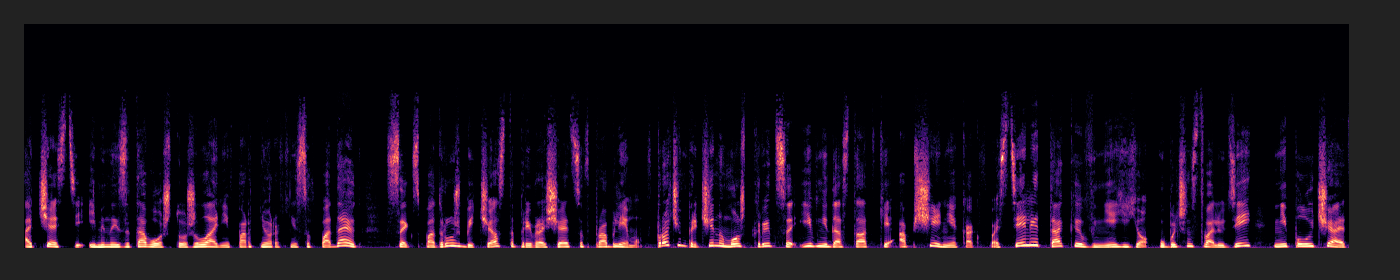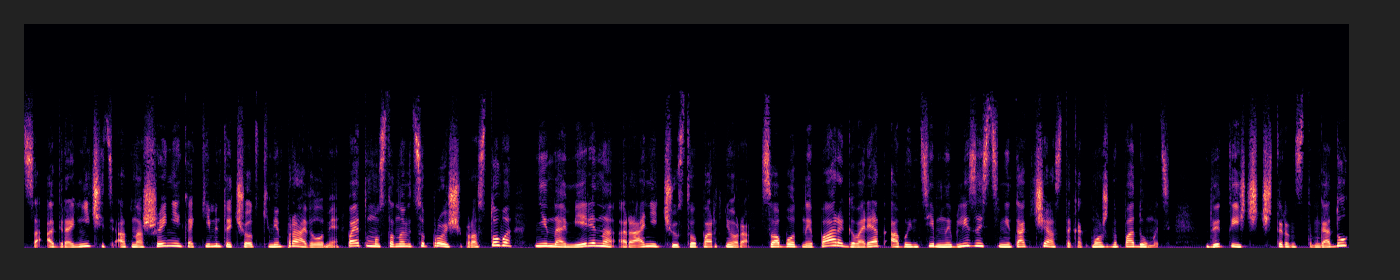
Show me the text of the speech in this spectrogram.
Отчасти именно из-за того, что желания партнеров не совпадают, секс по дружбе часто превращается в проблему. Впрочем, причина может крыться и в недостатке общения как в постели, так и вне ее. У большинства людей не получается ограничить отношения какими-то четкими правилами, поэтому становится проще простого ненамеренно ранить чувства партнера. Свободные пары говорят говорят об интимной близости не так часто, как можно подумать. В 2014 году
